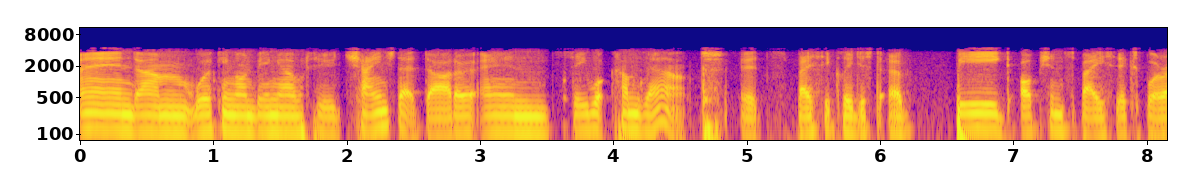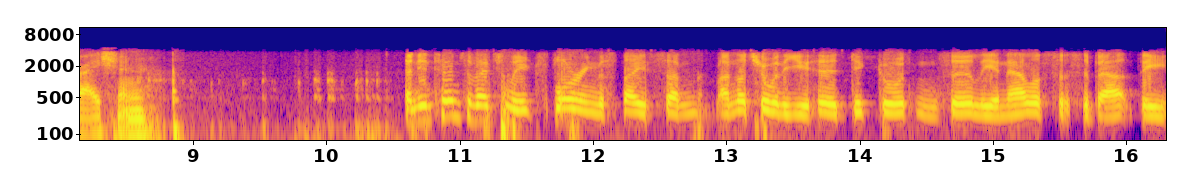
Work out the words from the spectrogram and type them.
and um, working on being able to change that data and see what comes out. It's basically just a big option space exploration. And in terms of actually exploring the space, um, I'm not sure whether you heard Dick Gordon's early analysis about the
